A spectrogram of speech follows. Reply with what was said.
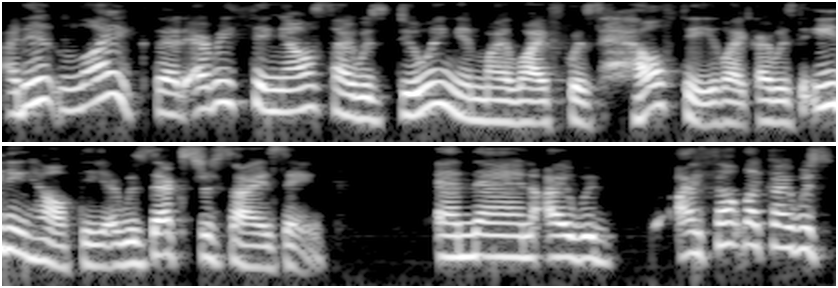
I didn't like that everything else I was doing in my life was healthy. Like I was eating healthy, I was exercising. And then I would, I felt like I was,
